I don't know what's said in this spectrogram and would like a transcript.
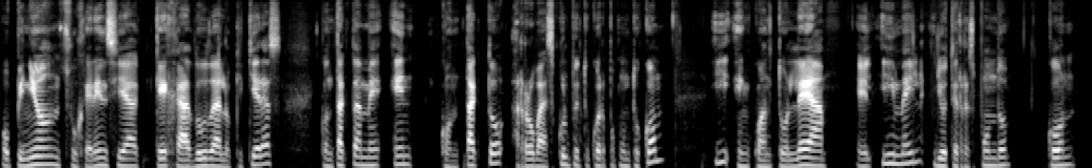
opinión, sugerencia, queja, duda, lo que quieras, contáctame en contacto arroba esculpetucuerpo.com y en cuanto lea el email, yo te respondo con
